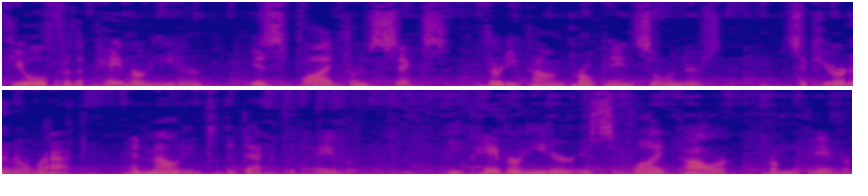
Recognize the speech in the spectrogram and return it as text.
Fuel for the paver heater is supplied from six 30 pound propane cylinders secured in a rack and mounted to the deck of the paver. The paver heater is supplied power from the paver.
